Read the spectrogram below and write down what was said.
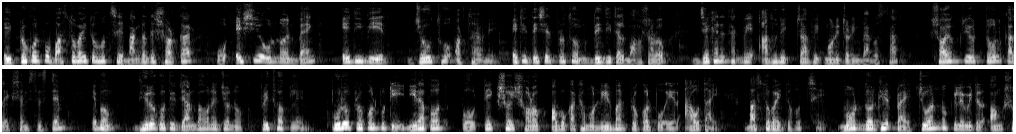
এই প্রকল্প বাস্তবায়িত হচ্ছে বাংলাদেশ সরকার ও এশীয় উন্নয়ন ব্যাংক এডিবি এর যৌথ অর্থায়নে। এটি দেশের প্রথম ডিজিটাল মহাসড়ক, যেখানে থাকবে আধুনিক ট্রাফিক মনিটরিং ব্যবস্থা, স্বয়ংক্রিয় টোল কালেকশন সিস্টেম এবং ধীরগতির যানবাহনের জন্য পৃথক লেন। পুরো প্রকল্পটি নিরাপদ ও টেকসই সড়ক অবকাঠামো নির্মাণ প্রকল্প এর আওতায় বাস্তবায়িত হচ্ছে। মোট দৈর্ঘ্যের প্রায় চুয়ান্ন কিলোমিটার অংশ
